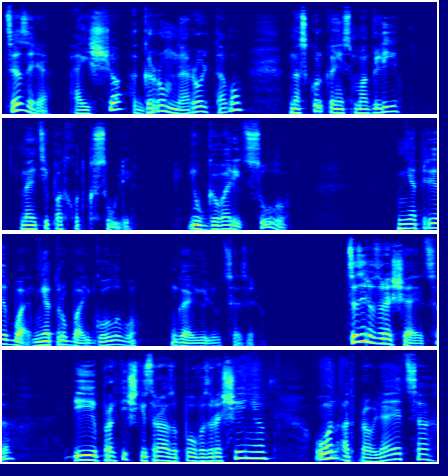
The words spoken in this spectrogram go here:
Цезаря, а еще огромная роль того, насколько они смогли найти подход к Суле и уговорить Сулу не отрубать, не отрубать голову Гаю Юлию Цезарю. Цезарь возвращается, и практически сразу по возвращению он отправляется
